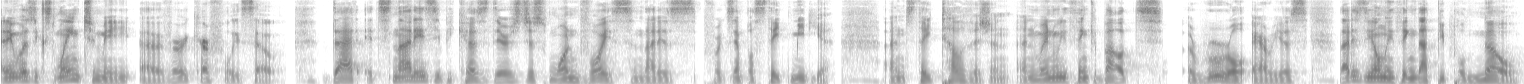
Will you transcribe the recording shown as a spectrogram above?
And it was explained to me, uh, very carefully so, that it's not easy because there's just one voice, and that is, for example, state media and state television. And when we think about Uh, rural areas, that is the only thing that people know.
